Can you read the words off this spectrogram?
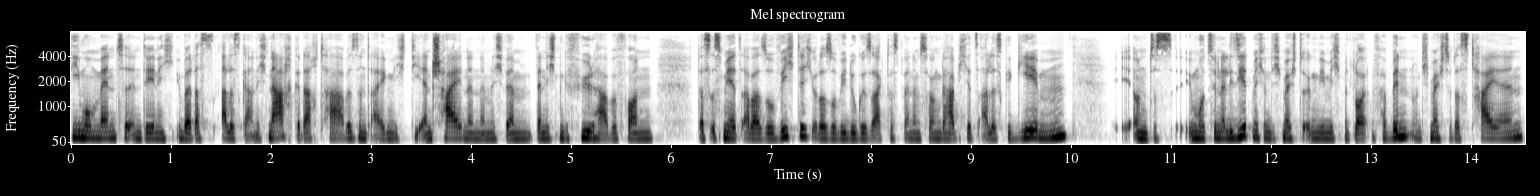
die Momente, in denen ich über das alles gar nicht nachgedacht habe, sind eigentlich die entscheidenden. Nämlich, wenn, wenn ich ein Gefühl habe von, das ist mir jetzt aber so wichtig oder so wie du gesagt hast bei einem Song, da habe ich jetzt alles gegeben und das emotionalisiert mich und ich möchte irgendwie mich mit Leuten verbinden und ich möchte das teilen,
